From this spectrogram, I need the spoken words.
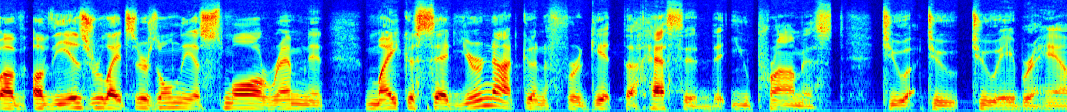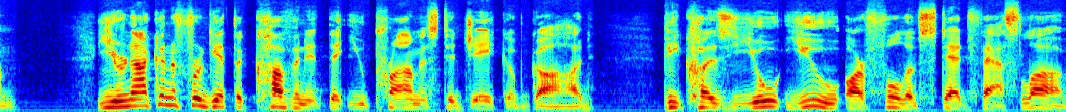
of, of the Israelites, there's only a small remnant. Micah said, You're not going to forget the Hesed that you promised to, to, to Abraham. You're not going to forget the covenant that you promised to Jacob, God, because you, you are full of steadfast love.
